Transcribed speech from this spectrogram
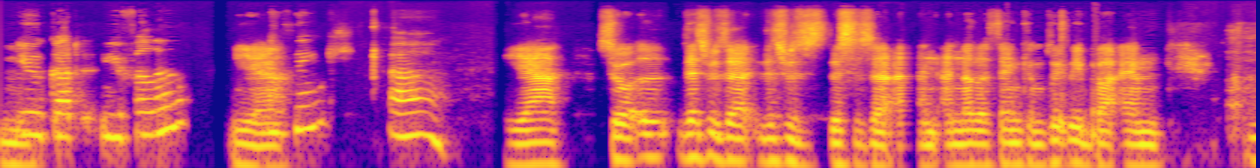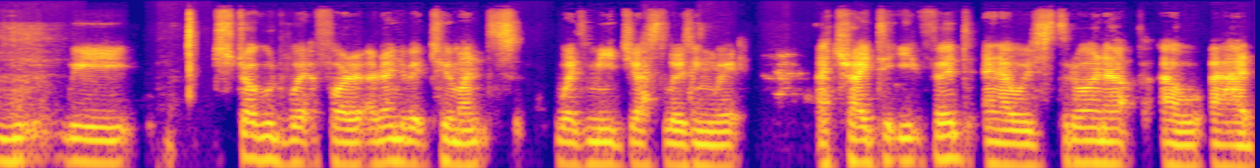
mm. you got you fell ill. Yeah, I think. Oh. Yeah. So uh, this was a this was this is a, an, another thing completely, but um, we struggled with for around about two months with me just losing weight. I tried to eat food and I was throwing up. I, I had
